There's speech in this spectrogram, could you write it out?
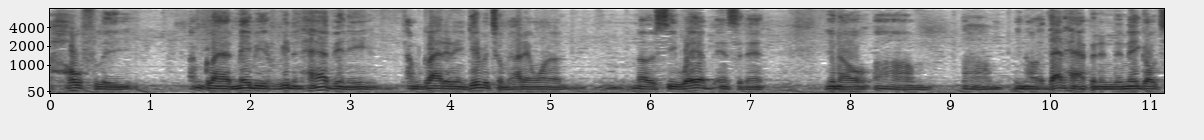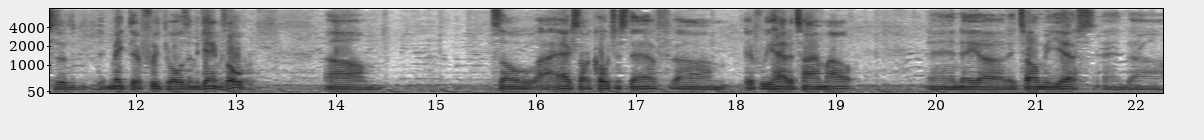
hopefully, I'm glad. Maybe if we didn't have any, I'm glad they didn't give it to me. I didn't want a, another C Webb incident. You know, um, um, you know that happened, and then they go to make their free throws, and the game is over. Um, so I asked our coaching staff um, if we had a timeout, and they uh, they told me yes. And um,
